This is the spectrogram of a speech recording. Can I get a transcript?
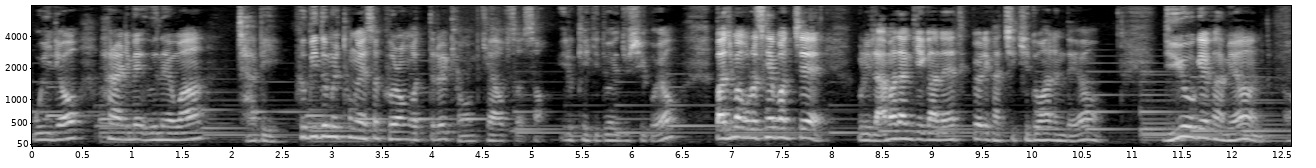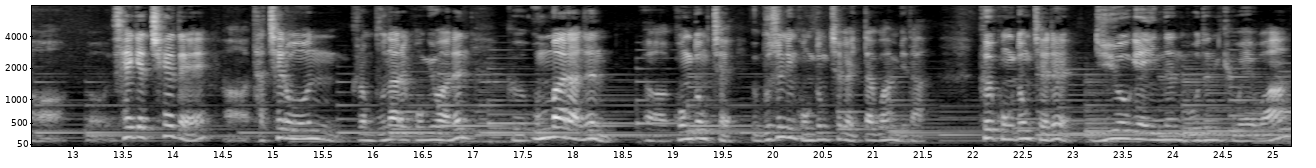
오히려 하나님의 은혜와 자비, 그 믿음을 통해서 그런 것들을 경험케 하옵소서. 이렇게 기도해 주시고요. 마지막으로 세 번째, 우리 라마단 기간에 특별히 같이 기도하는데요. 뉴욕에 가면, 어, 어, 세계 최대, 어, 다채로운 그런 문화를 공유하는 그 움마라는 어, 공동체, 그 무슬림 공동체가 있다고 합니다. 그 공동체를 뉴욕에 있는 모든 교회와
